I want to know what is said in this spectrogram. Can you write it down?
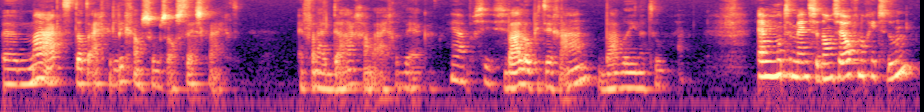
eh, maakt dat eigenlijk het lichaam soms al stress krijgt. En vanuit daar gaan we eigenlijk werken. ja precies. Waar loop je tegenaan? Waar wil je naartoe? En moeten mensen dan zelf nog iets doen?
